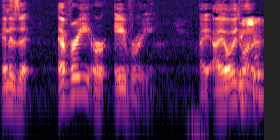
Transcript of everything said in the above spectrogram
and is it Every or Avery? I, I always want to.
